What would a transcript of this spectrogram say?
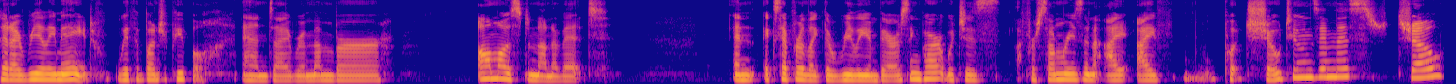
that I really made with a bunch of people and I remember almost none of it and except for like the really embarrassing part which is for some reason i i put show tunes in this show.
